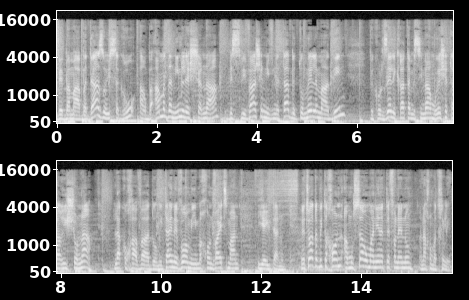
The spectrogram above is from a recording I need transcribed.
ובמעבדה הזו ייסגרו ארבעה מדענים לשנה בסביבה שנבנתה בדומה למאדים, וכל זה לקראת המשימה המאוישת הראשונה לכוכב האדום. איתי נבו ממכון ויצמן יהיה איתנו. רצועת הביטחון עמוסה ומעניינת לפנינו, אנחנו מתחילים.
